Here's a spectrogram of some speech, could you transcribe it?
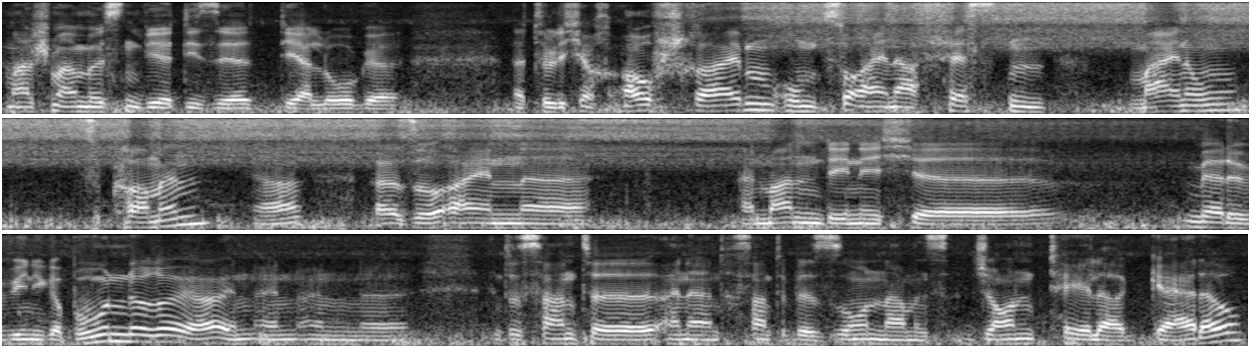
Manchmal müssen wir diese Dialoge natürlich auch aufschreiben, um zu einer festen Meinung zu kommen. Ja. Also ein, äh, ein Mann, den ich äh, mehr oder weniger bewundere, ja, ein, ein, ein, äh, interessante, eine interessante Person namens John Taylor Gatto,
